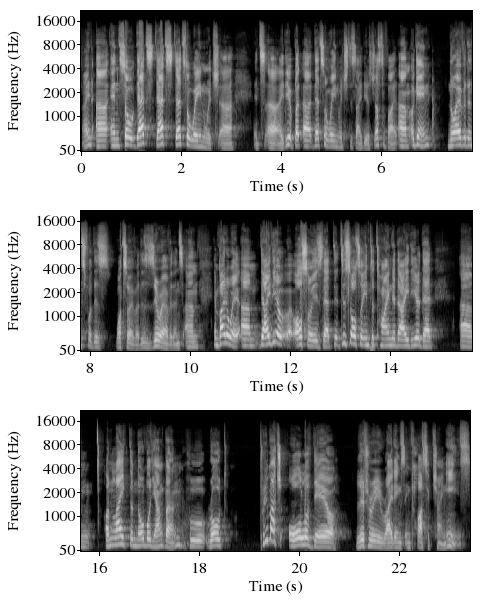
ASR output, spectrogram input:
right? Uh, and so that's that's that's the way in which uh, it's uh, idea, but uh, that's the way in which this idea is justified. Um, again, no evidence for this whatsoever. There's zero evidence. Um, and by the way, um, the idea also is that th- this also intertwined the idea that um, unlike the noble Yangban, who wrote pretty much all of their literary writings in classic Chinese.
